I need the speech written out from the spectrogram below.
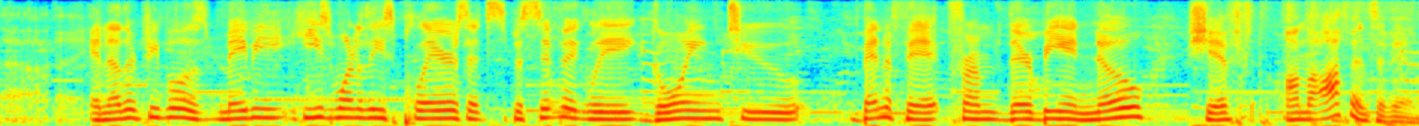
uh, and other people is maybe he's one of these players that's specifically going to benefit from there being no shift on the offensive end.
